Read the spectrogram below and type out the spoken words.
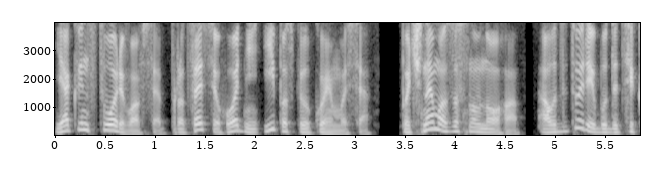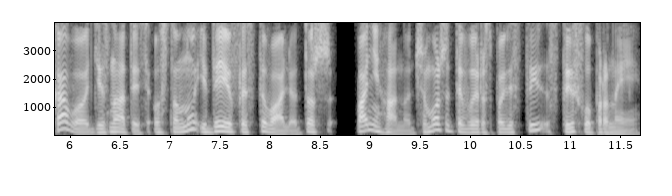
Як він створювався, про це сьогодні і поспілкуємося. Почнемо з основного. Аудиторії буде цікаво дізнатись основну ідею фестивалю. Тож, пані Ганно, чи можете ви розповісти стисло про неї?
